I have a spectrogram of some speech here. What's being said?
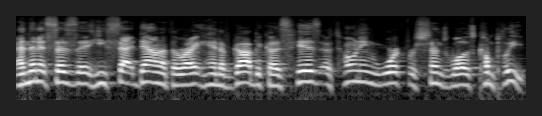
And then it says that he sat down at the right hand of God because his atoning work for sins was complete.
